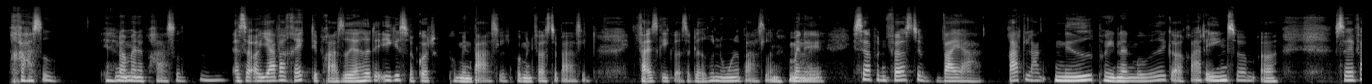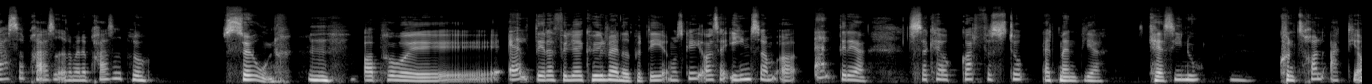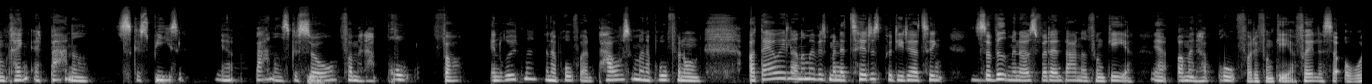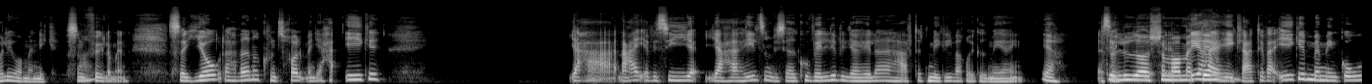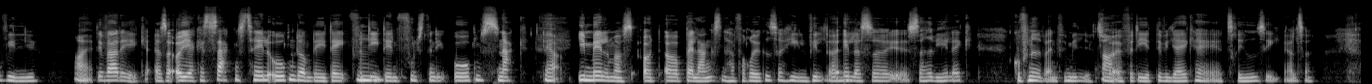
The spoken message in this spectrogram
presset ja. når man er presset. Mm. Altså, og jeg var rigtig presset. Jeg havde det ikke så godt på min barsel, på min første barsel. Jeg har faktisk ikke været så glad for nogen af barslerne. Men mm. øh, især på den første var jeg ret langt nede på en eller anden måde, ikke? og ret ensom. Og, så jeg var så presset, og når man er presset på søvn, mm. og på øh, alt det, der følger i kølvandet på det, og måske også er ensom, og alt det der, så kan jeg jo godt forstå, at man bliver, kan jeg sige nu, mm. kontrolagtig omkring, at barnet skal spise. Ja. Barnet skal sove, for man har brug for en rytme, man har brug for en pause, man har brug for nogen. Og der er jo et eller andet med, hvis man er tættest på de der ting, mm. så ved man også, hvordan barnet fungerer. Ja. Og man har brug for, at det fungerer, for ellers så overlever man ikke. Sådan Nej. føler man. Så jo, der har været noget kontrol, men jeg har ikke... Jeg har, nej, jeg vil sige, jeg, jeg har hele tiden, hvis jeg havde kunne vælge, ville jeg hellere have haft, at Mikkel var rykket mere ind. Ja, altså, det lyder som om, at Det den... har jeg helt klart. Det var ikke med min gode vilje. Nej. Det var det ikke. Altså, og jeg kan sagtens tale åbent om det i dag, fordi mm. det er en fuldstændig åben snak ja. imellem os, og, og balancen har forrykket sig helt vildt, og mm. ellers så, så havde vi heller ikke kunne finde ud af at være en familie, tror Nej. jeg, fordi det ville jeg ikke have trivet i. Altså.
